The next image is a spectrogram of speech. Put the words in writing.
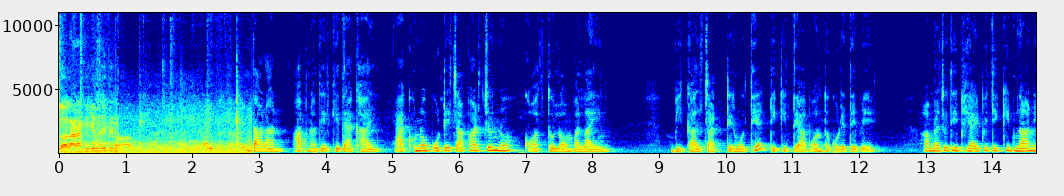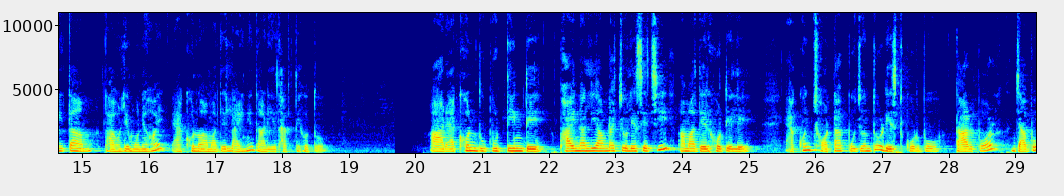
জল, আর দাঁড়ান, আপনাদেরকে দেখাই। এখনও বোটে চাপার জন্য কত লম্বা লাইন। বিকাল চারটের মধ্যে টিকিট দেওয়া বন্ধ করে দেবে। আমরা যদি ভিআইপি টিকিট না নিতাম, তাহলে মনে হয় এখনও আমাদের লাইনে দাঁড়িয়ে থাকতে হতো। আর এখন দুপুর তিনটে। ফাইনালি আমরা চলে এসেছি আমাদের হোটেলে। এখন ছটা পর্যন্ত রেস্ট করব। তারপর যাব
